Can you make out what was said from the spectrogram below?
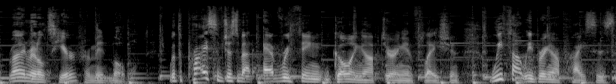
Ryan Reynolds here from Mint Mobile. With the price of just about everything going up during inflation, we thought we'd bring our prices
